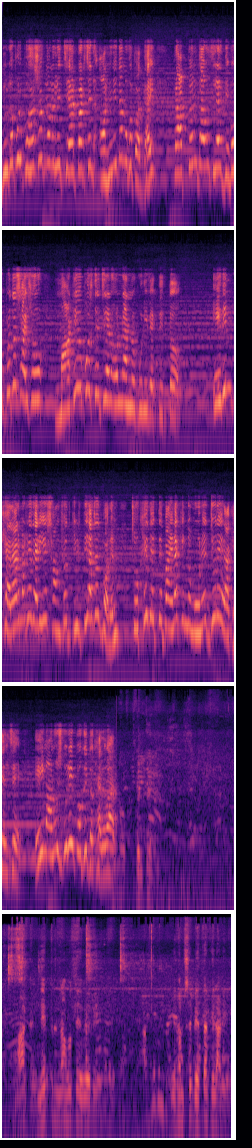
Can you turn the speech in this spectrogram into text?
দুর্গাপুর প্রশাসক মন্ডলীর চেয়ারপারসন অনিন্দিতা মুখোপাধ্যায়, প্রাক্তন কাউন্সিলর দেবব্রত সাই সহ মাঠে উপস্থিত ছিলেন অন্যান্য গুণী ব্যক্তিত্ব। এদিন খেলার মাঠে দাঁড়িয়ে সাংসদ কীর্তি আজাদ বলেন, চোখে দেখতে পায় না, কিন্তু মনের জোরে এরা খেলছে। এই মানুষগুলি প্রকৃত খেলোয়াড়। आँख नेत्र न होते हुए भी ये हमसे बेहतर खिलाड़ी है।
